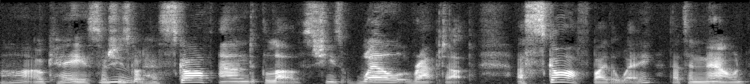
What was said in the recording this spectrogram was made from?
Ah, okay, so she's got her scarf and gloves. She's well wrapped up. A scarf, by the way, that's a noun,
